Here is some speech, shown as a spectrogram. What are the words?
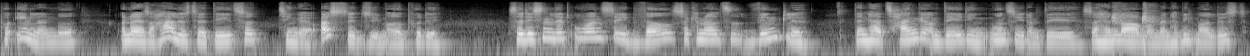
på en eller anden måde. Og når jeg så har lyst til at date, så tænker jeg også sindssygt meget på det. Så det er sådan lidt uanset hvad, så kan man altid vinkle den her tanke om dating, uanset om det så handler om, om man har vildt meget lyst,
